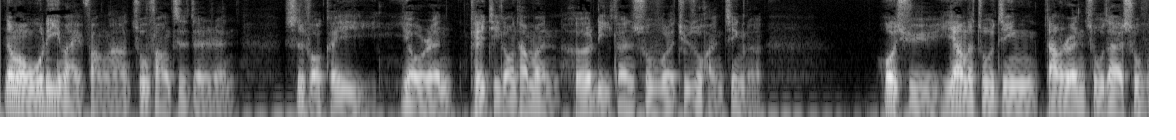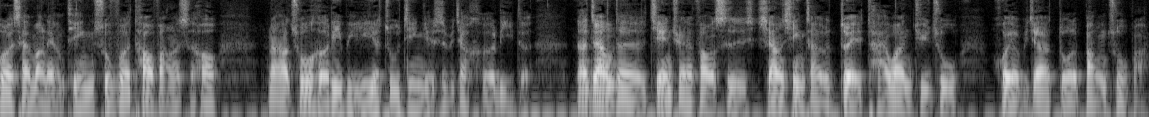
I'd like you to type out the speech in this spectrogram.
那么无力买房啊，租房子的人是否可以有人可以提供他们合理跟舒服的居住环境呢？或许一样的租金，当人住在舒服的三房两厅、舒服的套房的时候，拿出合理比例的租金也是比较合理的。那这样的健全的方式，相信才会对台湾居住。会有比较多的帮助吧。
